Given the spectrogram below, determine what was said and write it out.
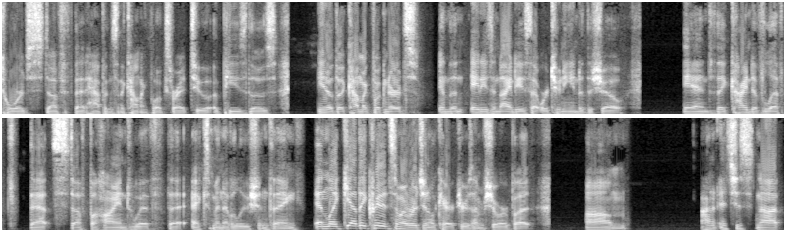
towards stuff that happens in the comic books, right? To appease those you know, the comic book nerds in the 80s and 90s that were tuning into the show. And they kind of left that stuff behind with the X Men Evolution thing. And like, yeah, they created some original characters, I'm sure, but um, I don't- it's just not.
